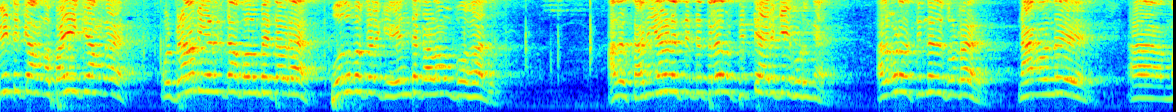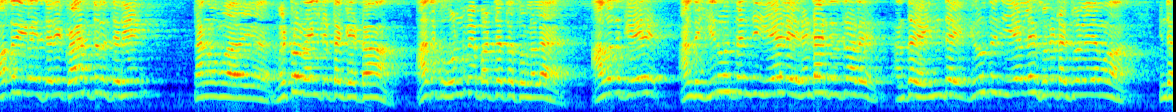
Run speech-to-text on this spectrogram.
வீட்டுக்கு அவங்க பையக்கு அவங்க ஒரு பிராமிகளுக்கு தான் போகுமே தவிர பொதுமக்களுக்கு எந்த காலமும் போகாது. அதை சரியான திட்டத்தில் ஒரு திட்ட அறிக்கை கொடுங்க. அது கூட ஒரு சின்னது சொல்றாரு. நாங்கள் வந்து மதுரையிலையும் சரி கோயம்புத்தூர்லையும் சரி நாங்கள் மெட்ரோ ரயில் திட்டம் கேட்டோம். அதுக்கு ஒன்றுமே பட்ஜெட்டை சொல்லலை. அவருக்கு அந்த இருபத்தஞ்சு ஏழு ரெண்டாயிரத்தி இருபத்தி நாலு அந்த இந்த இருபத்தஞ்சு ஏழுல சொல்லிட்டாங்க சொல்லலையாமா இந்த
